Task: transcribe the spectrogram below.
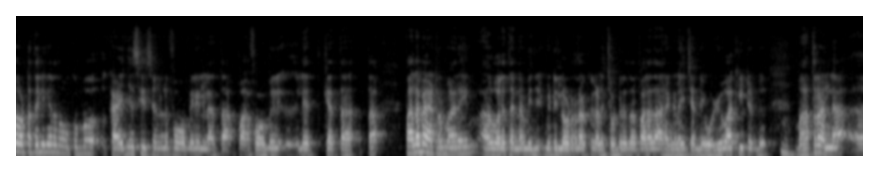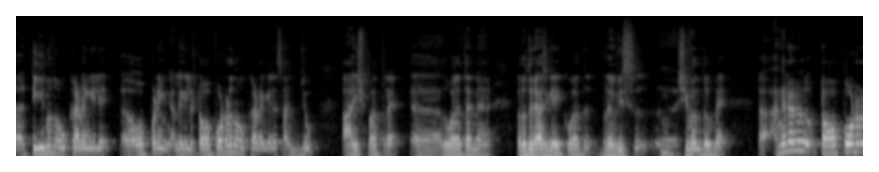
നോട്ടത്തിൽ ഇങ്ങനെ നോക്കുമ്പോൾ കഴിഞ്ഞ സീസണിൽ ഫോമിൽ ഇല്ലാത്ത ഫോമിലേക്ക് എത്താത്ത പല ബാറ്റർമാരെയും അതുപോലെ തന്നെ മിഡിൽ ഓർഡറിലൊക്കെ കളിച്ചുകൊണ്ടിരുന്ന പല താരങ്ങളെയും ചെന്നൈ ഒഴിവാക്കിയിട്ടുണ്ട്. മാത്രമല്ല ടീം നോക്കുകയാണെങ്കിൽ ഓപ്പണിംഗ് അല്ലെങ്കിൽ ടോപ്പ് ഓർഡർ നോക്കുകയാണെങ്കിൽ സഞ്ജു ആയുഷ് മാത്രേ അതുപോലെ തന്നെ ഋതുരാജ് ഗൈക്വാദ് ബ്രവിസ് ശിവൻ ദുബെ അങ്ങനെ ഒരു ടോപ്പ് ഓർഡർ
